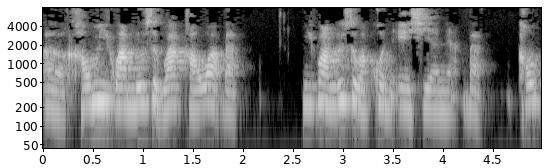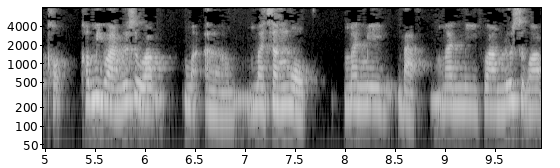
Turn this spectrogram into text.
เออเขามีความรู้สึกว่าเขาอะแบบ มีความรู้สึกว่าคนเอเชีย เนี่ย แบบเขาเขาเขามีความรู้สึกว่าเออมันสงบ มันมีแบบ มันมีความรู้สึกว่า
